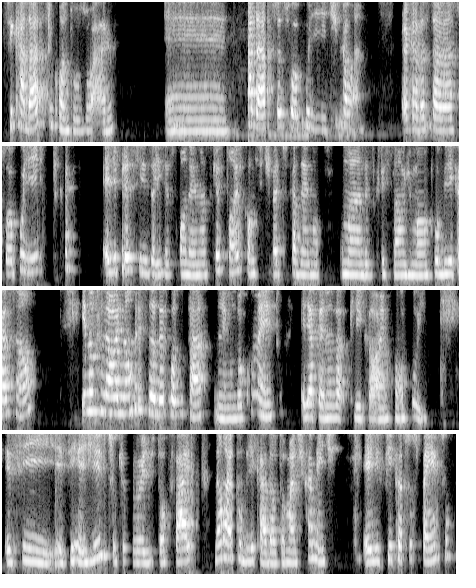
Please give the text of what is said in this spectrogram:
se cadastra enquanto usuário, é, cadastra a sua política lá. Para cadastrar a sua política, ele precisa ir respondendo as questões, como se estivesse fazendo uma descrição de uma publicação, e no final ele não precisa depositar nenhum documento, ele apenas clica lá em concluir. Esse, esse registro que o editor faz não é publicado automaticamente, ele fica suspenso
